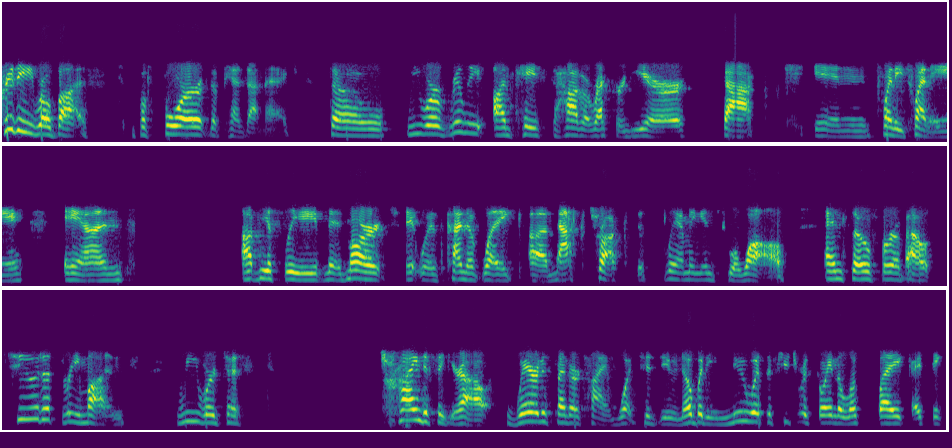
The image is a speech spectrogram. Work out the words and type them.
pretty robust before the pandemic. So we were really on pace to have a record year back in 2020. And obviously, mid March, it was kind of like a Mack truck just slamming into a wall. And so for about two to three months, we were just trying to figure out where to spend our time, what to do. Nobody knew what the future was going to look like. I think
